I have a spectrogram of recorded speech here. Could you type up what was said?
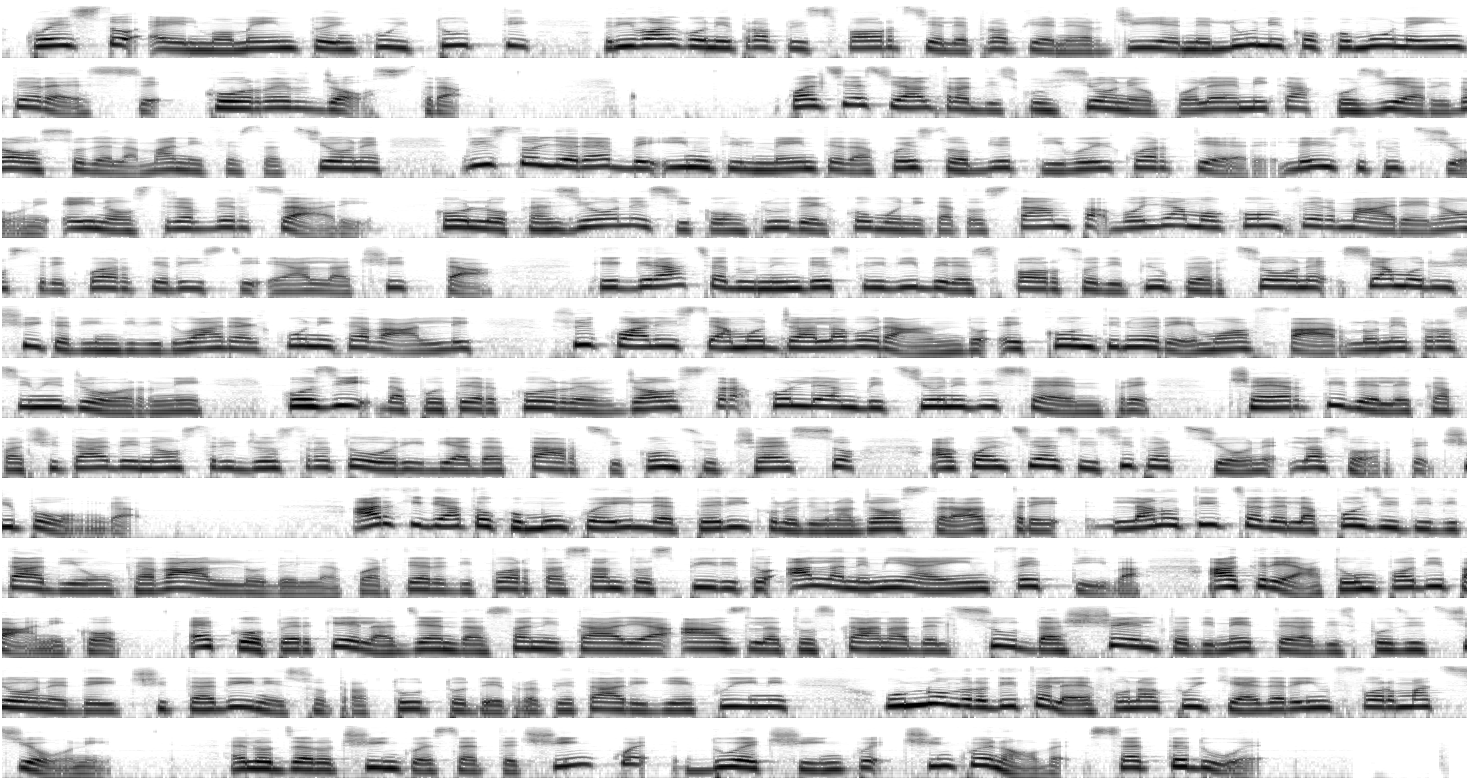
Questo è il momento in cui tutti rivolgono i propri sforzi e le proprie energie nell'unico comune interesse, correr giostra. Qualsiasi altra discussione o polemica, così a ridosso della manifestazione, distoglierebbe inutilmente da questo obiettivo il quartiere, le istituzioni e i nostri avversari. Con l'occasione, si conclude il comunicato stampa, vogliamo confermare ai nostri quartieristi e alla città che grazie ad un indescrivibile sforzo di più persone siamo riusciti ad individuare alcuni cavalli sui quali stiamo già lavorando e continueremo a farlo nei prossimi giorni, così da poter correre giostra con le ambizioni di sempre, certi delle capacità dei nostri giostratori di adattarsi con successo a qualsiasi situazione la sorte ci ponga. Archiviato comunque il pericolo di una giostra a tre, la notizia della positività di un cavallo del quartiere di Porta Santo Spirito all'anemia infettiva ha creato un po' di panico. Ecco perché l'azienda sanitaria ASL Toscana del Sud ha scelto di mettere a disposizione dei cittadini, soprattutto dei proprietari di equini, un numero di telefono a cui chiedere informazioni. È lo 0575 255972.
